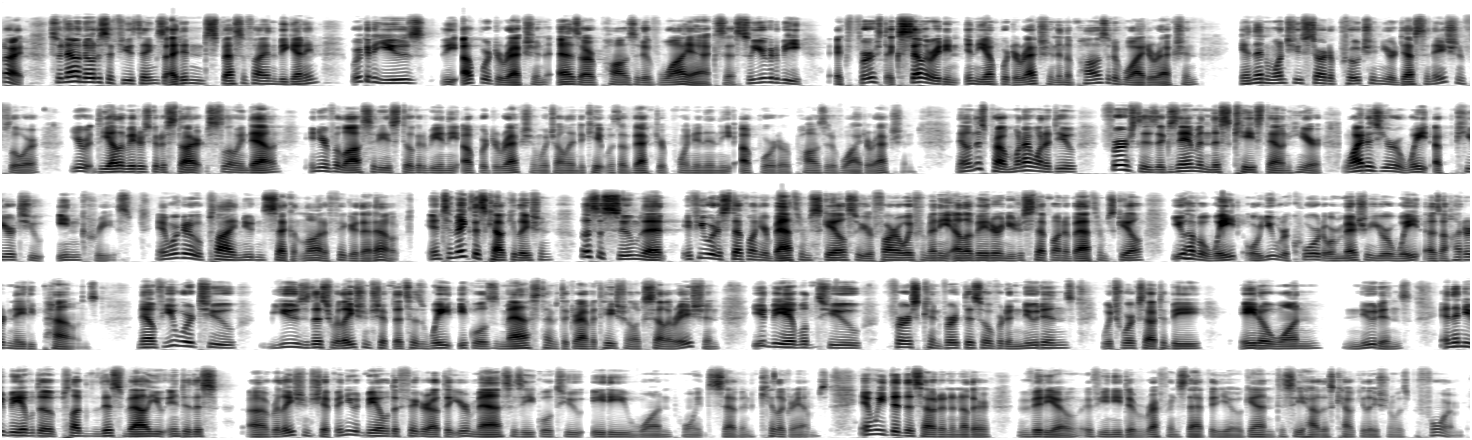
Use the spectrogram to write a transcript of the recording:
All right, so now notice a few things I didn't specify in the beginning. We're going to use the upward direction as our positive y-axis. So you're going to be first accelerating in the upward direction in the positive y direction, and then once you start approaching your destination floor, the elevator is going to start slowing down, and your velocity is still going to be in the upward direction, which I'll indicate with a vector pointing in the upward or positive y direction. Now in this problem, what I want to do first is examine this case down here. Why does your weight appear to increase? And we're going to apply Newton's second law to figure that out. And to make this calculation, let's assume that if you were to step on your bathroom scale, so you're far away from any elevator and you just step on a bathroom scale, you have a weight or you record or measure your weight as 180 pounds. Now, if you were to use this relationship that says weight equals mass times the gravitational acceleration, you'd be able to first convert this over to newtons, which works out to be 801 newtons, and then you'd be able to plug this value into this uh, relationship, and you would be able to figure out that your mass is equal to 81.7 kilograms. And we did this out in another video, if you need to reference that video again to see how this calculation was performed.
